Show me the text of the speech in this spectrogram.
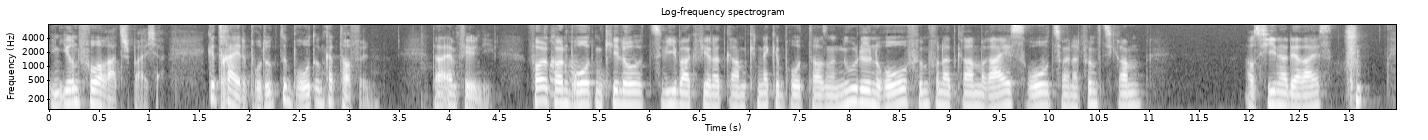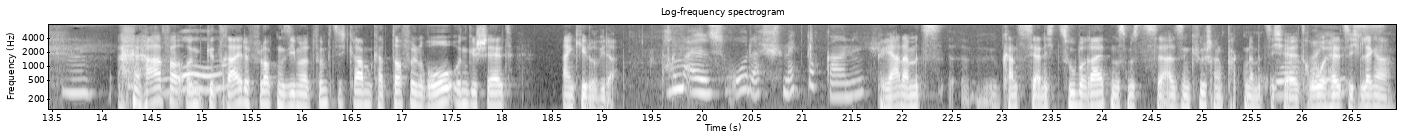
in ihren Vorratsspeicher. Getreideprodukte, Brot und Kartoffeln. Da empfehlen die. Vollkornbrot ein Kilo, Zwieback 400 Gramm, Knäckebrot 1000 Nudeln, roh 500 Gramm, Reis roh 250 Gramm. Aus China der Reis. Hafer und Getreideflocken 750 Gramm, Kartoffeln roh ungeschält, ein Kilo wieder. Warum alles roh? Das schmeckt doch gar nicht. Ja, damit du kannst es ja nicht zubereiten, das müsstest du ja alles in den Kühlschrank packen, damit es sich hält. Roh hält sich länger.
